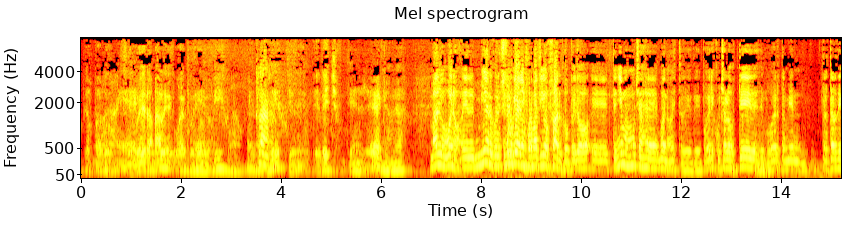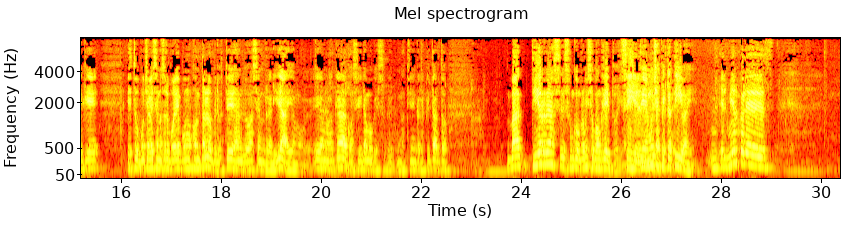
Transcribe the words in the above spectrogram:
Los padres, se ve la madre igual con los hijos. Claro. Tiene derecho. Tiene derecho. Manu, bueno, el miércoles tenemos que ir al informativo Farco, pero eh, teníamos muchas, eh, bueno, esto de, de, poder escucharlo a ustedes, de poder también tratar de que esto muchas veces nosotros por ahí podemos contarlo, pero ustedes lo hacen realidad, digamos. Llegamos acá, consideramos que nos tienen que respetar todo. Va Tierras es un compromiso concreto, tiene mucha expectativa ahí. El miércoles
